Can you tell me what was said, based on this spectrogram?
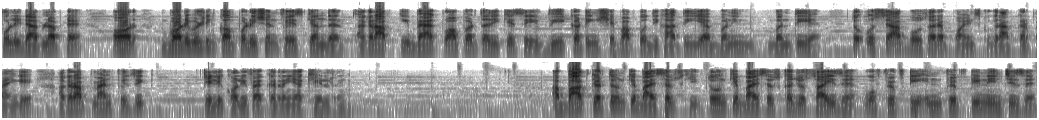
फुली डेवलप्ड है और बॉडी बिल्डिंग कॉम्पिटिशन फ़ेज़ के अंदर, अगर आपकी बैक प्रॉपर तरीके से वी कटिंग शेप आपको दिखाती है, बनी, बनती है तो उससे आप बहुत सारे पॉइंट्स को ग्रैप कर पाएँगे, अगर आप मैन फिजिक के लिए क्वालिफाई कर रहे हैं या खेल रहे हैं। अब बात करते हैं उनके बाइसेप्स की तो उनके बाइसेप्स का जो साइज़ है, वो 50 इन 15 इंचज़ है,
